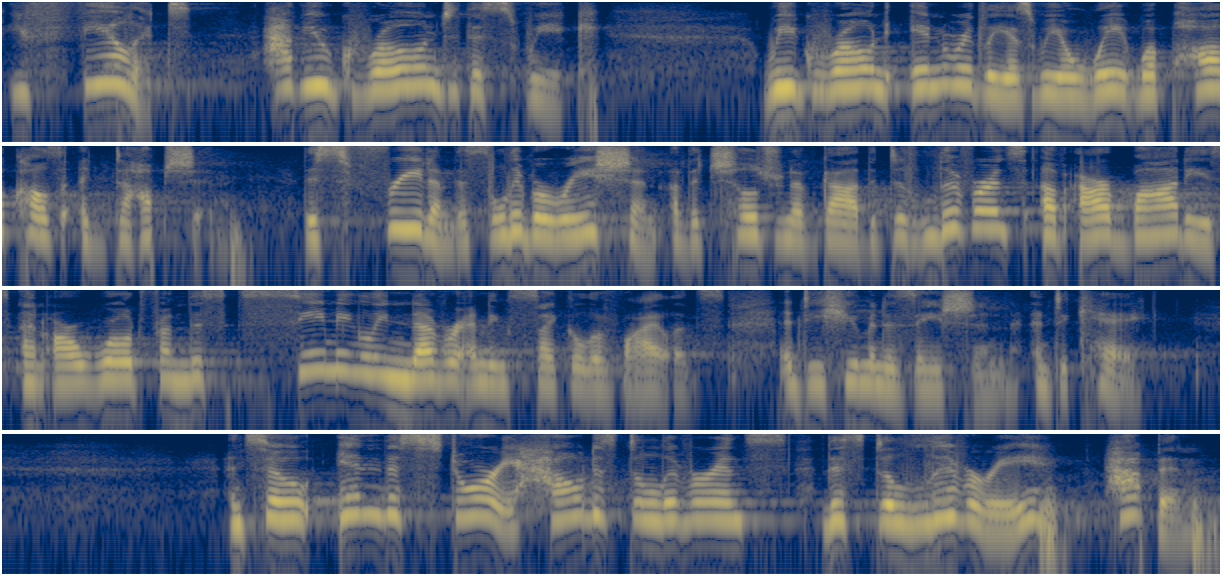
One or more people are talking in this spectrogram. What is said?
Do you feel it? Have you groaned this week? We groan inwardly as we await what Paul calls adoption this freedom, this liberation of the children of God, the deliverance of our bodies and our world from this seemingly never ending cycle of violence and dehumanization and decay. And so, in this story, how does deliverance, this delivery, happen?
